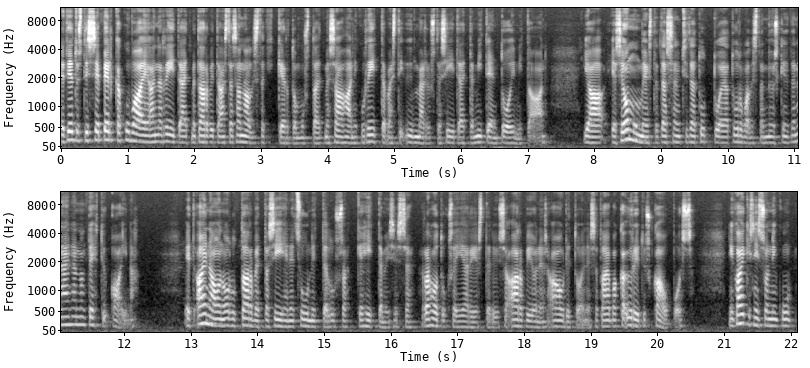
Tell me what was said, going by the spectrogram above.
Ja tietysti se pelkkä kuva ei aina riitä, että me tarvitaan sitä sanallistakin kertomusta, että me saadaan niin kuin riittävästi ymmärrystä siitä, että miten toimitaan. Ja, ja se on mun mielestä tässä nyt sitä tuttua ja turvallista myöskin, että näinhän on tehty aina. Et aina on ollut tarvetta siihen, että suunnittelussa, kehittämisessä, rahoituksen järjestelyissä, arvioinnissa, auditoinnissa tai vaikka yrityskaupoissa, niin kaikissa niissä on niin kuin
